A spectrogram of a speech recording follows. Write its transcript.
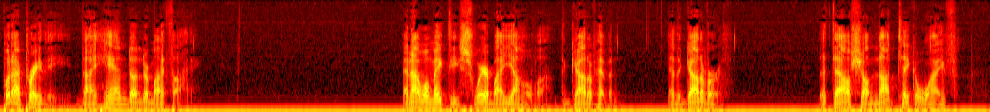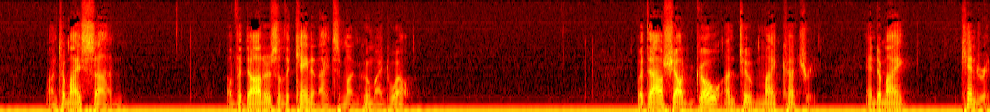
Put, I pray thee, thy hand under my thigh, and I will make thee swear by Jehovah, the God of heaven, and the God of earth, that thou shalt not take a wife unto my son of the daughters of the Canaanites among whom I dwell. But thou shalt go unto my country and to my kindred,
